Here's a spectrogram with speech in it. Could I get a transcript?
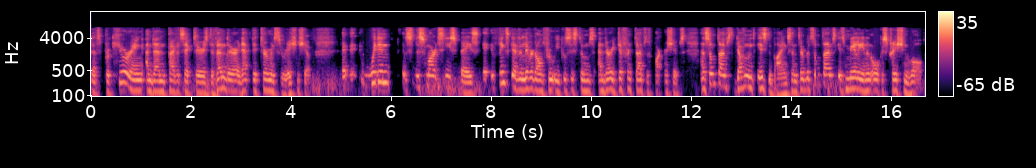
that's procuring, and then private sector is the vendor, and that determines the relationship. Within the smart city space, it, things get delivered on through ecosystems and very different types of partnerships. And sometimes government is the buying center, but sometimes it's merely in an orchestration role.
